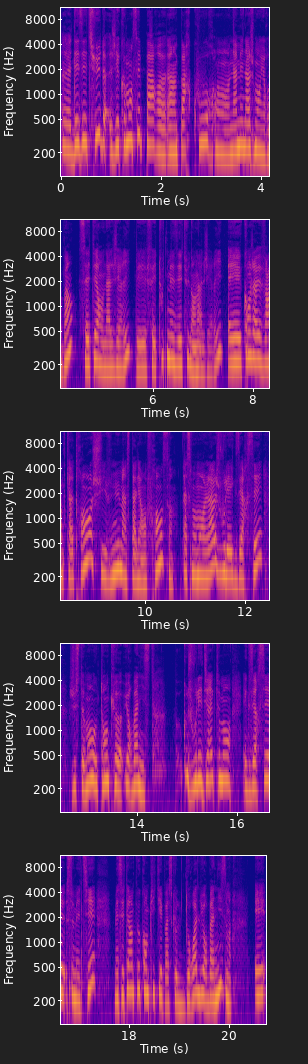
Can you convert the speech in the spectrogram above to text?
euh, des études, j'ai commencé par euh, un parcours en aménagement urbain. C'était en Algérie. J'ai fait toutes mes études en Algérie. Et quand j'avais 24 ans, je suis venue m'installer en France. À ce moment-là, je voulais exercer justement autant qu'urbaniste je voulais directement exercer ce métier, mais c'était un peu compliqué parce que le droit de l'urbanisme, et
